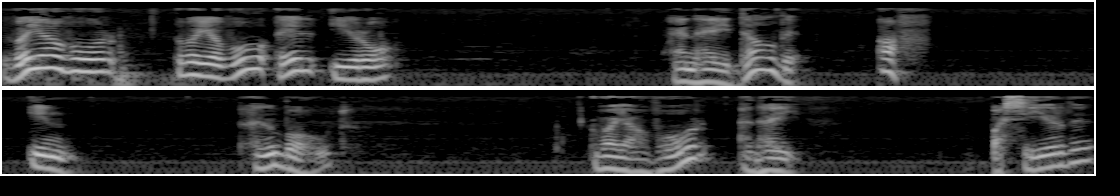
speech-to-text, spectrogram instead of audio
Vayavo El Iro, en hij daalde af in een boot, Vayavor, en hij passeerde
